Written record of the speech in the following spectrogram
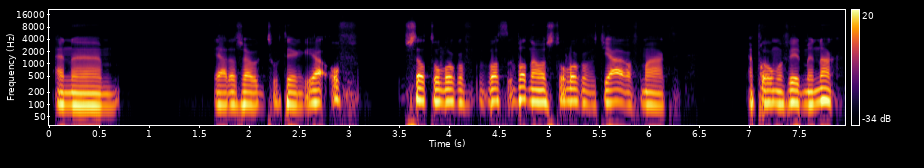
En ehm, ja, dan zou ik toch denken, ja, of stel Ton Lokhoff, wat, wat nou als Ton Lokhoff het jaar afmaakt en promoveert met NAC?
